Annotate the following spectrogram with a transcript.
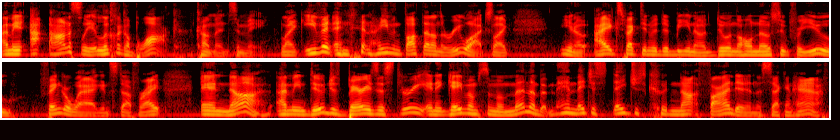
I mean, I, honestly, it looked like a block coming to me. Like even, and, and I even thought that on the rewatch. Like, you know, I expected him to be, you know, doing the whole no soup for you finger wag and stuff, right? And nah, I mean, dude just buries his three, and it gave him some momentum. But man, they just they just could not find it in the second half.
